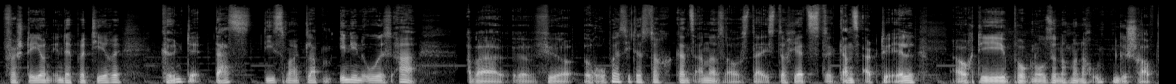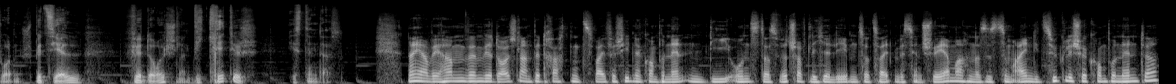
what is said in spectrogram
verstehe und interpretiere, könnte das diesmal klappen in den USA. Aber äh, für Europa sieht das doch ganz anders aus. Da ist doch jetzt ganz aktuell auch die Prognose nochmal nach unten geschraubt worden, speziell für Deutschland. Wie kritisch ist denn das? Naja, wir haben, wenn wir Deutschland betrachten, zwei verschiedene Komponenten, die uns das wirtschaftliche Leben zurzeit ein bisschen schwer machen. Das ist zum einen die zyklische Komponente.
